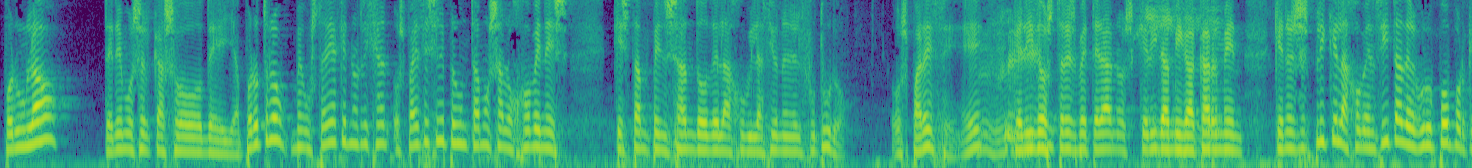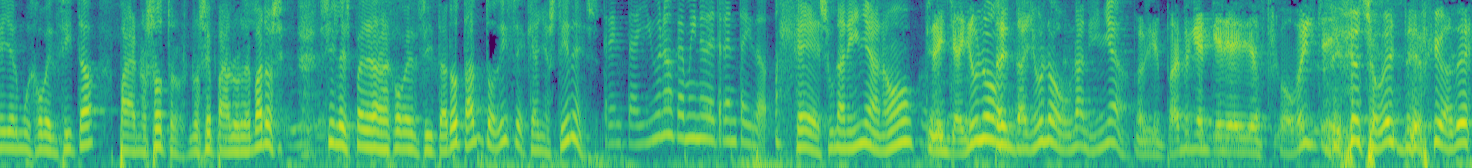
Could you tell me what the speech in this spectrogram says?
por un lado, tenemos el caso de ella. Por otro lado, me gustaría que nos dijeran, ¿os parece si le preguntamos a los jóvenes qué están pensando de la jubilación en el futuro? ¿Os parece? Eh? Queridos tres veteranos, querida amiga Carmen, que nos explique la jovencita del grupo, porque ella es muy jovencita, para nosotros, no sé, para los demás si les parece jovencita. No tanto, dice. ¿Qué años tienes? 31, camino de 32. ¿Qué es? ¿Una niña, no? ¿31? 31, una niña. Porque parece que tiene 18 o 20. 18 20, fíjate.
